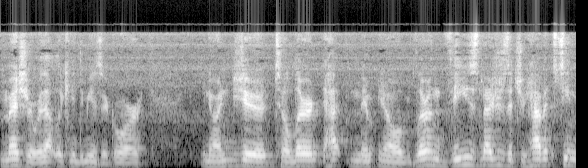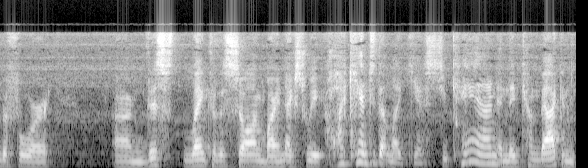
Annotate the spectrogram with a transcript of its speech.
measure without looking at the music, or you know, I need you to, to learn you know learn these measures that you haven't seen before. Um, this length of the song by next week. Oh, I can't do that. I'm like, yes, you can. And they'd come back and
